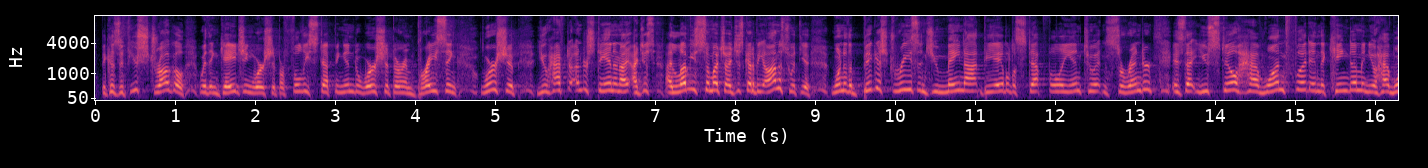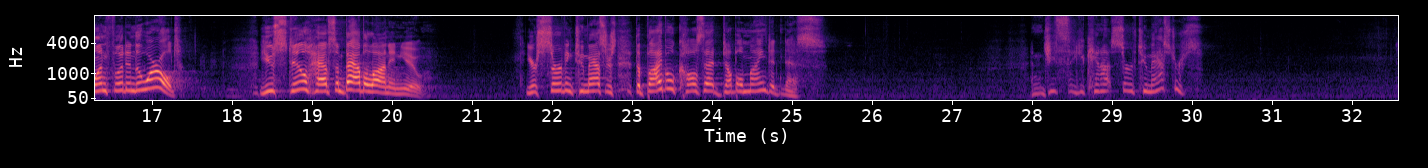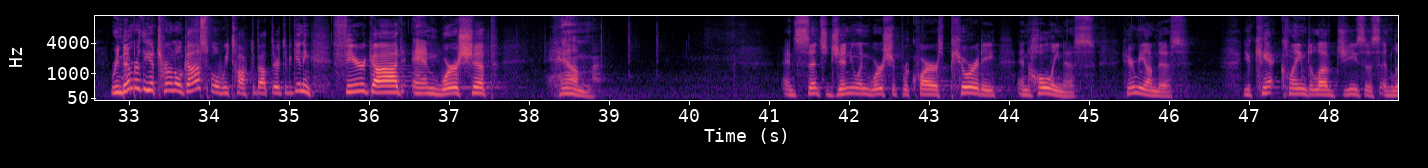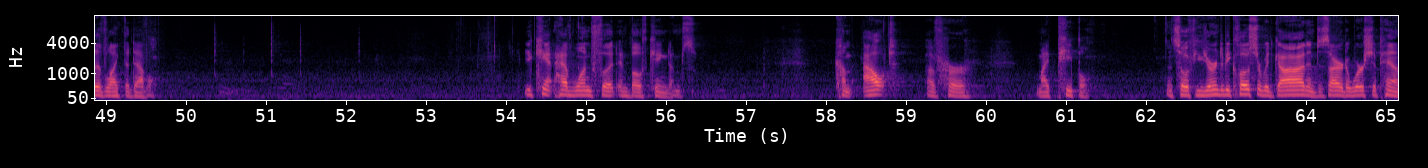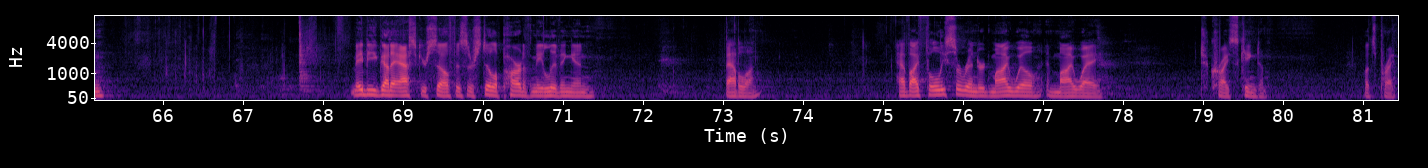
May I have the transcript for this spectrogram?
Because if you struggle with engaging worship or fully stepping into worship or embracing worship, you have to understand, and I, I just, I love you so much, I just got to be honest with you. One of the biggest reasons you may not be able to step fully into it and surrender is that you still have one foot in the kingdom and you have one foot in the world. You still have some Babylon in you. You're serving two masters. The Bible calls that double mindedness. Jesus said, You cannot serve two masters. Remember the eternal gospel we talked about there at the beginning fear God and worship Him. And since genuine worship requires purity and holiness, hear me on this. You can't claim to love Jesus and live like the devil. You can't have one foot in both kingdoms. Come out of her, my people. And so, if you yearn to be closer with God and desire to worship Him, maybe you've got to ask yourself is there still a part of me living in Babylon? Have I fully surrendered my will and my way to Christ's kingdom? Let's pray.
